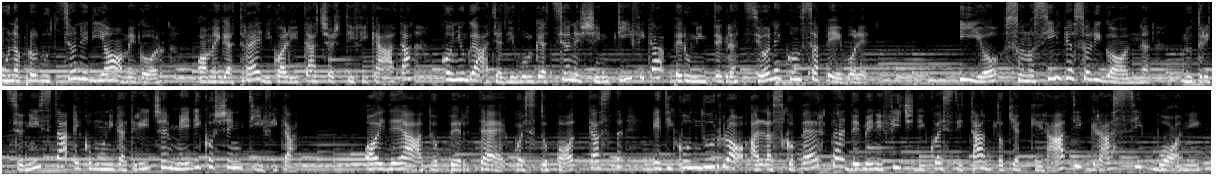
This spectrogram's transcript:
Una produzione di Omegor, omega 3 di qualità certificata, coniugati a divulgazione scientifica per un'integrazione consapevole. Io sono Silvia Soligon, nutrizionista e comunicatrice medico-scientifica ho ideato per te questo podcast e ti condurrò alla scoperta dei benefici di questi tanto chiacchierati grassi buoni.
